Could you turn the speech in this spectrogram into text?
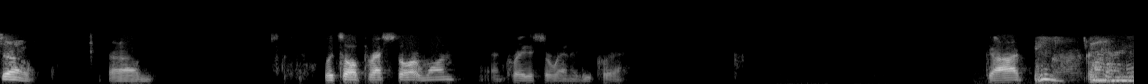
So, um, let's all press star one and pray the serenity prayer. God, God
